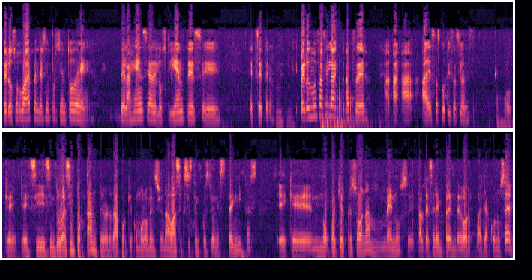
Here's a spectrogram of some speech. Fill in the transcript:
Pero eso va a depender 100% de, de la agencia, de los clientes, eh, etcétera. Pero es muy fácil acceder a, a, estas cotizaciones. Ok, ok, sí, sin duda es importante, ¿verdad? Porque como lo mencionabas, existen cuestiones técnicas eh, que no cualquier persona, menos eh, tal vez el emprendedor, vaya a conocer.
